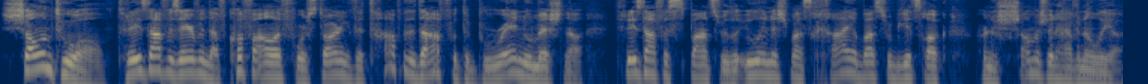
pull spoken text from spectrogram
Shalom to all. Today's daf is Eruvin Daf Kufa Aleph. We're starting at the top of the daf with the brand new Mishnah. Today's daf is sponsored. The Ule Nishmas Chaya Basar Yitzchak. Her neshama should have an aliyah.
